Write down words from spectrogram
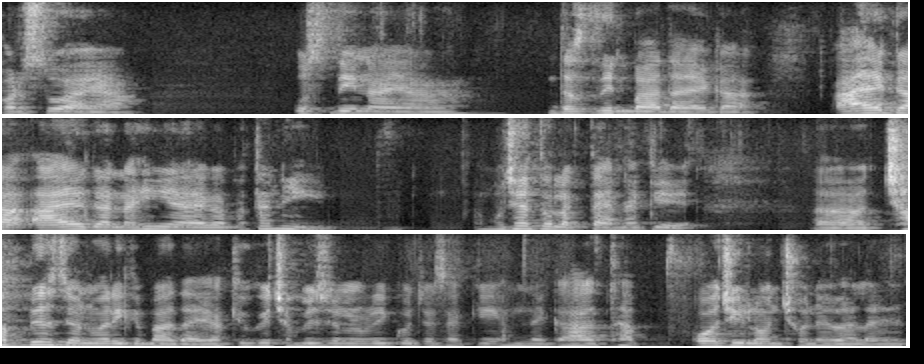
परसों आया, उस दिन आया, दस दिन बाद आएगा आएगा आएगा, नहीं आएगा, पता नहीं, मुझे तो लगता है ना कि छब्बीस जनवरी के बाद आएगा, क्योंकि छब्बीस जनवरी को जैसा कि हमने कहा था, फौजी लॉन्च होने वाला है।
